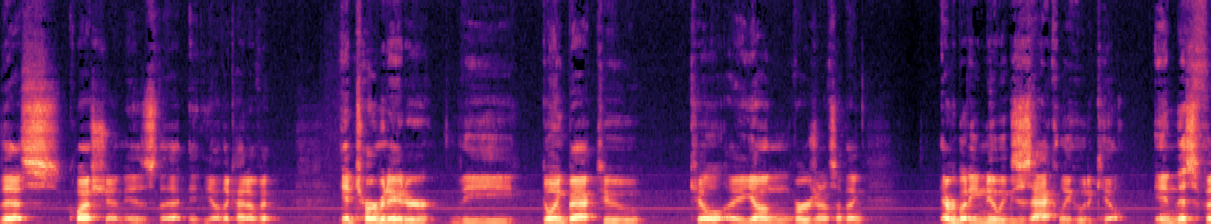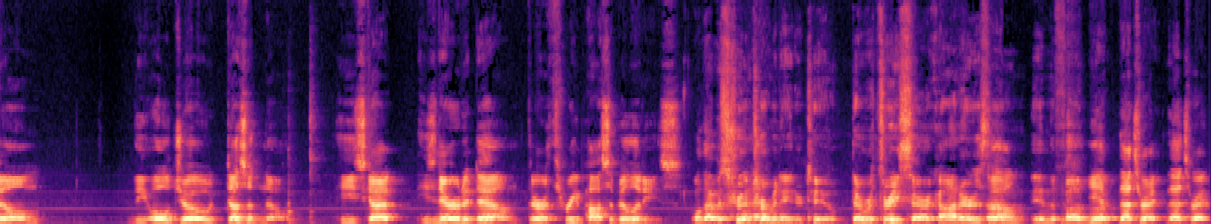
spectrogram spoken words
this question is that you know the kind of in Terminator, the going back to kill a young version of something, everybody knew exactly who to kill. In this film, the old Joe doesn't know. He's got he's narrowed it down. There are three possibilities. well that was true in terminator 2 there were three sarah connors Oh. in, in the phone Yeah, book that's right. That's right.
